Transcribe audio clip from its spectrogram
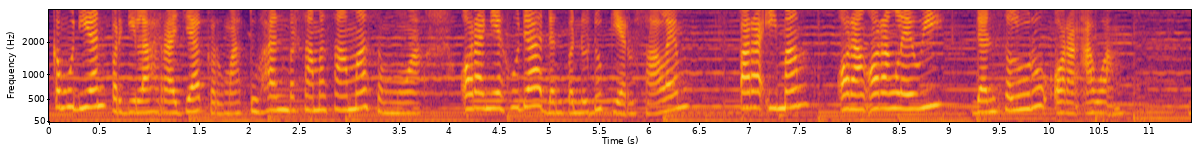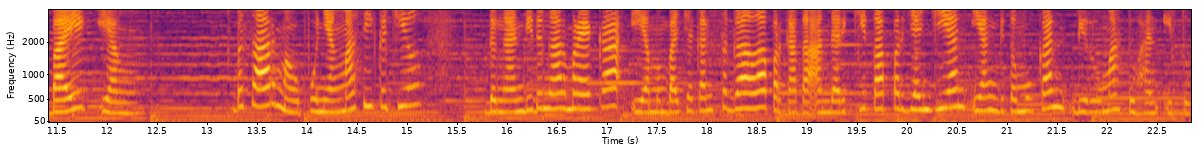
Kemudian pergilah raja ke rumah Tuhan bersama-sama semua orang Yehuda dan penduduk Yerusalem, para imam, orang-orang Lewi, dan seluruh orang awam, baik yang besar maupun yang masih kecil. Dengan didengar mereka, ia membacakan segala perkataan dari kitab Perjanjian yang ditemukan di rumah Tuhan itu.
